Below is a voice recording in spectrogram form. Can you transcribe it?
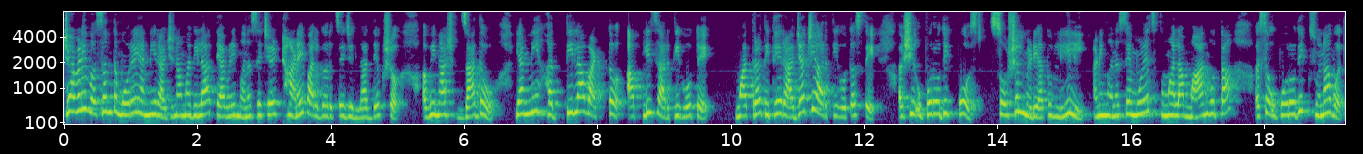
ज्यावेळी वसंत मोरे यांनी राजीनामा दिला त्यावेळी मनसेचे ठाणे पालघरचे जिल्हाध्यक्ष अविनाश जाधव यांनी हत्तीला वाटतं आपलीच आरती होते. मात्र तिथे राजाची आरती होत असते अशी उपरोधिक पोस्ट सोशल मीडियातून लिहिली आणि मनसेमुळेच तुम्हाला मान होता असं उपरोधिक सुनावत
